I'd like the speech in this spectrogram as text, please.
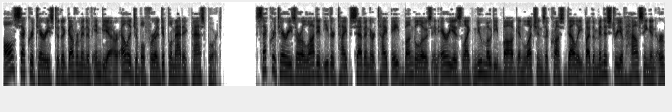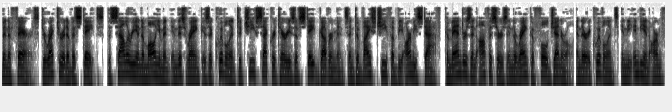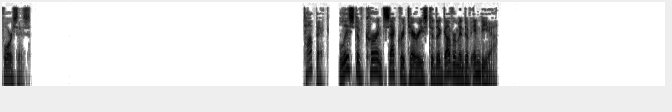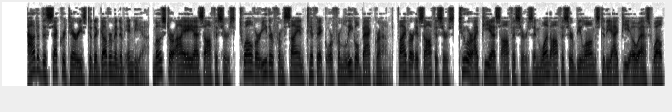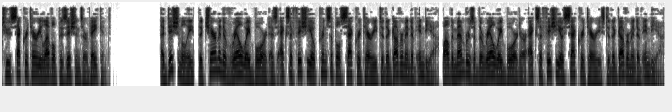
All secretaries to the Government of India are eligible for a diplomatic passport. Secretaries are allotted either Type 7 or Type 8 bungalows in areas like New Moti Bagh and Lutyens across Delhi by the Ministry of Housing and Urban Affairs Directorate of Estates. The salary and emolument in this rank is equivalent to Chief Secretaries of State Governments and to Vice Chief of the Army Staff, commanders and officers in the rank of full general and their equivalents in the Indian Armed Forces. Topic List of current secretaries to the Government of India Out of the secretaries to the Government of India, most are IAS officers, 12 are either from scientific or from legal background, 5 are IFS officers, 2 are IPS officers and 1 officer belongs to the IPOS while 2 secretary-level positions are vacant. Additionally, the Chairman of Railway Board is ex officio Principal Secretary to the Government of India, while the members of the Railway Board are ex officio Secretaries to the Government of India.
